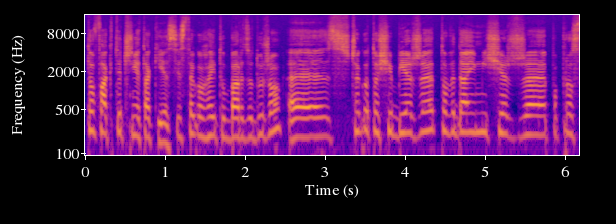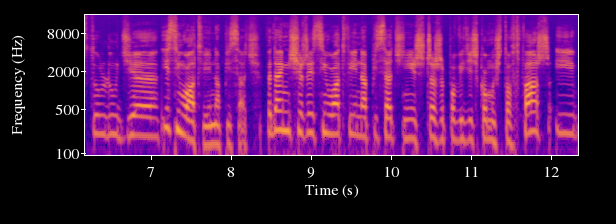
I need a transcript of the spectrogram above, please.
to faktycznie tak jest. Jest tego hejtu bardzo dużo. E, z czego to się bierze? To wydaje mi się, że po prostu ludzie... Jest im łatwiej napisać. Wydaje mi się, że jest im łatwiej napisać niż szczerze powiedzieć komuś to w twarz i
